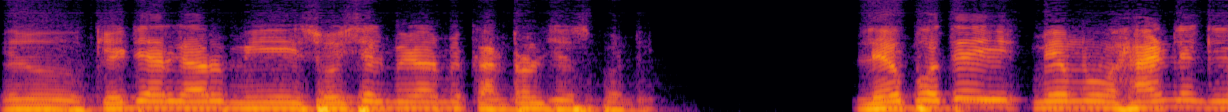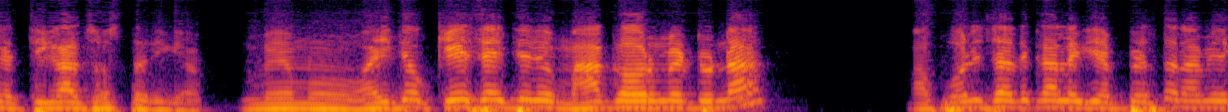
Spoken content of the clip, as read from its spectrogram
మీరు కేటీఆర్ గారు మీ సోషల్ మీడియాను మీరు కంట్రోల్ చేసుకోండి. లేకపోతే మేము హ్యాండ్లింగ్ ఇక తిగాల్సి వస్తుంది ఇక. మేము అయితే కేసు అయితే మా గవర్నమెంట్ ఉన్నా మా పోలీస్ అధికారులకు చెప్పేస్తే నా మీద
